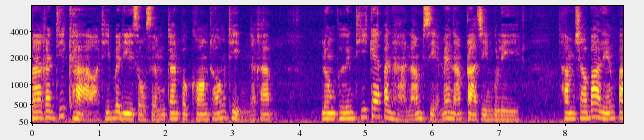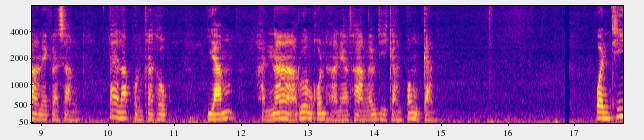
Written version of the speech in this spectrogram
มากันที่ข่าวอธิบดีส่งเสริมการปกครองท้องถิ่นนะครับ ลงพื้นที่แก้ปัญหาน้ำเสียแม่น้ำปราจีนบุรีทำชาวบ้านเลี้ยงปลาในกระชัง ได้รับผลกระทบ ย้ำหันหน้าร่วมค้นหาแนวทางและวิธีการป้องกัน วันที่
